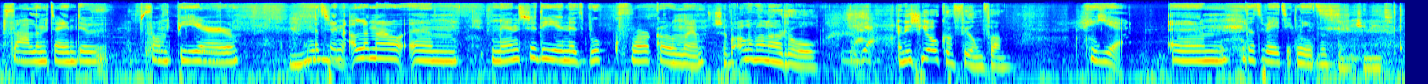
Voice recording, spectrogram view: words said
Valentijn de vampier. Dat zijn allemaal ehm, mensen die in het boek voorkomen. Ze hebben allemaal een rol. Ja. En is hier ook een film van? Ja, ehm, dat weet ik niet. Dat weet je niet.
